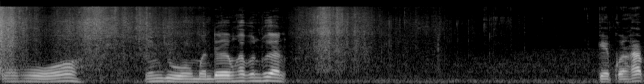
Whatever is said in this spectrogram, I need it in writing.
โอ้โหยังอยู่เหมือนเดิมครับเพื่อนๆ เก็บก่อนครับ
